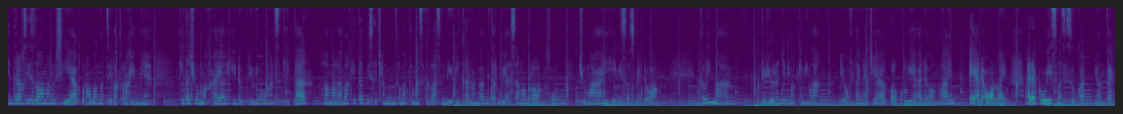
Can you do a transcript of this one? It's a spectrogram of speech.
interaksi sesama manusia kurang banget silaturahimnya. Kita cuma kayak hidup di lingkungan sekitar, lama-lama kita bisa canggung sama teman sekelas sendiri karena nggak terbiasa ngobrol langsung cuma hihi di sosmed doang. Kelima kejujuran jadi makin hilang. Di offline aja kalau kuliah ada online eh ada online ada kuis masih suka nyontek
